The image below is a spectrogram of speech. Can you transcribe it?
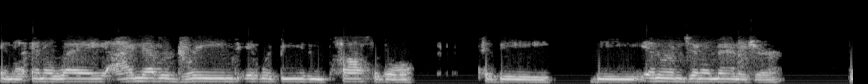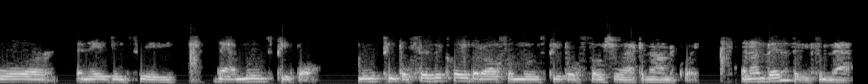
in a, in a way I never dreamed it would be even possible to be the interim general manager for an agency that moves people, moves people physically, but also moves people socioeconomically. And I'm benefiting from that.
